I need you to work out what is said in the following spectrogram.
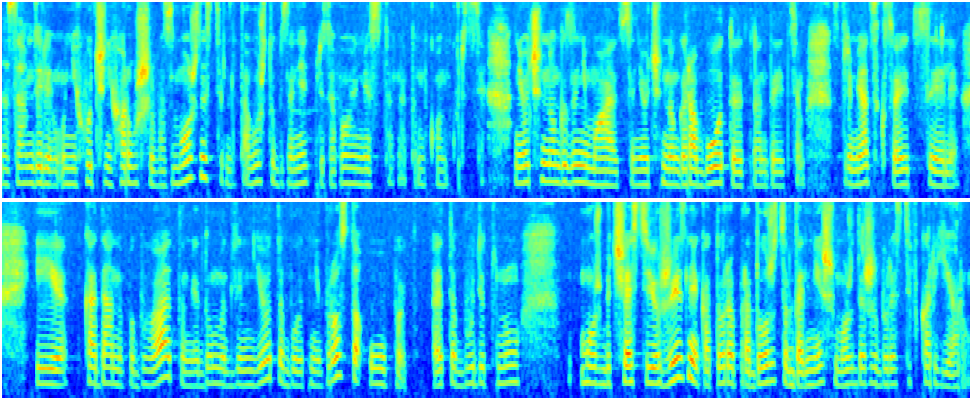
на самом деле у них очень хорошие возможности для того, чтобы занять призовое место на этом конкурсе. Они очень много занимаются, они очень много работают над этим, стремятся к своей цели. И когда она побывает там, я думаю, для нее это будет не просто опыт, это будет, ну, может быть, часть ее жизни, которая продолжится в дальнейшем, может даже вырасти в карьеру.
